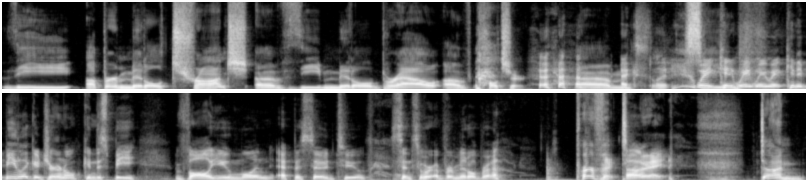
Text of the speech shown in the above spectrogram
the upper middle tranche of the middle brow of culture. Um. Excellent. Wait, can wait, wait, wait. Can it be like a journal? Can this be volume one, episode two? Since we're upper middle brow. perfect. All right. done.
